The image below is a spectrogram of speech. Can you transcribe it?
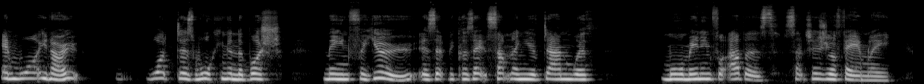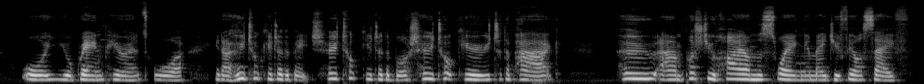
And what, you know, what does walking in the bush mean for you? Is it because that's something you've done with more meaningful others, such as your family or your grandparents, or you know, who took you to the beach, who took you to the bush, who took you to the park, who um, pushed you high on the swing and made you feel safe.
